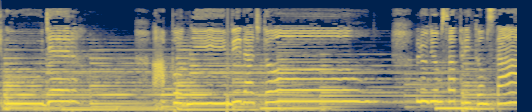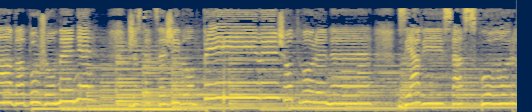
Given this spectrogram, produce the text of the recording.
prijať úder a pod ním vydať tón. ľuďom sa pritom stáva Božo mene, že srdce živlom príliš otvorené zjaví sa skôr,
